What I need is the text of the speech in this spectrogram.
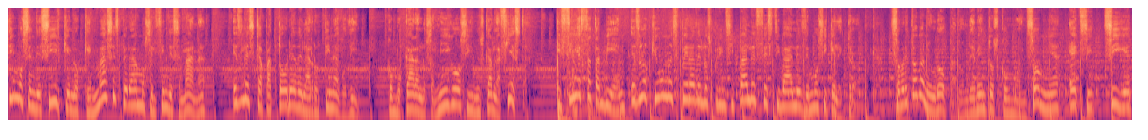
Mentimos en decir que lo que más esperamos el fin de semana es la escapatoria de la rutina Godín, convocar a los amigos y buscar la fiesta. Y fiesta también es lo que uno espera de los principales festivales de música electrónica, sobre todo en Europa, donde eventos como Insomnia, Exit, Siget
